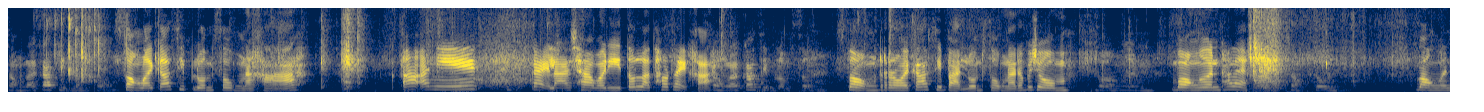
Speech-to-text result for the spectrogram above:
สองร้อยเก้าสิบลงส่งสองร้อยเก้าสิบรวมส่งนะคะอะอันนี้ไก่ราชาวดีต้นละเท่าไหร่คะสองร้อยเก้าสิบลงส่งสองร้อยเก้าสิบาทรวมส่งนะท่านผู้ชมบอเงินบอกเงินเท่าไหร่คะสองต้นบอกเงิน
